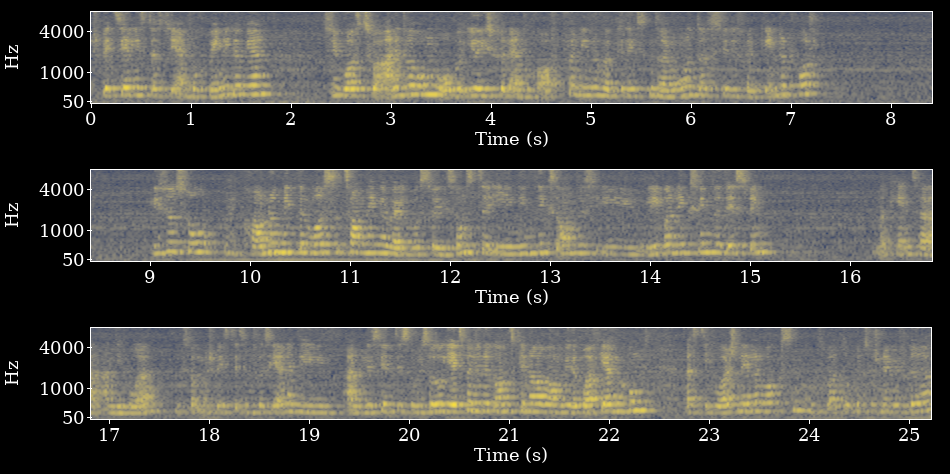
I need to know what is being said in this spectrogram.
speziell ist, dass die einfach weniger werden. Sie weiß zwar auch nicht warum, aber ihr ist halt einfach aufgefallen innerhalb der letzten drei Monate, dass sich das halt geändert hat ist ja so, kann nur mit dem Wasser zusammenhängen, weil was soll ich sonst, ich nehme nichts anderes, ich lebe auch nichts hinter deswegen. Man kennt es auch an die Haare. Wie gesagt, meine Schwester ist in Friseurin, die analysiert das sowieso jetzt mal wieder ganz genau, wann wieder Haarfärben kommt, dass die Haare schneller wachsen, und zwar doppelt so schnell wie früher,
